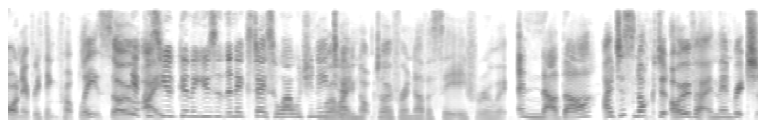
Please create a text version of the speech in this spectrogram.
on everything properly. So Yeah, because you're going to use it the next day. So why would you need well, to? I knocked over another CE Ferulic. Another. I just knocked it over, and then Rich,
